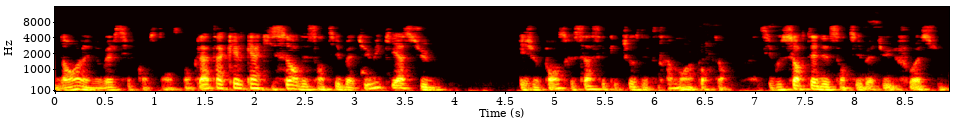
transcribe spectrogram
dans les nouvelles circonstances. Donc là, tu as quelqu'un qui sort des sentiers battus mais qui assume. Et je pense que ça, c'est quelque chose d'extrêmement important. Si vous sortez des sentiers battus, il faut assumer.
